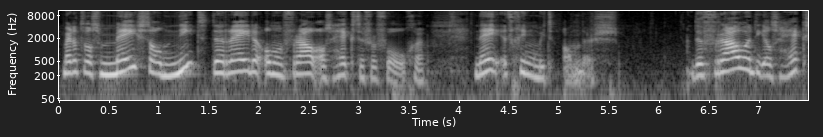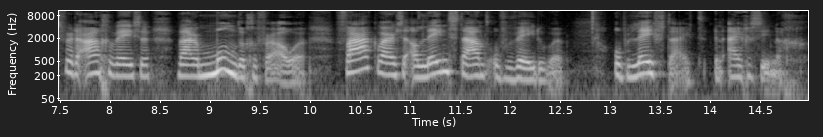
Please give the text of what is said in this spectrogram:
maar dat was meestal niet de reden om een vrouw als heks te vervolgen. Nee, het ging om iets anders. De vrouwen die als heks werden aangewezen waren mondige vrouwen. Vaak waren ze alleenstaand of weduwe. Op leeftijd en eigenzinnig.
